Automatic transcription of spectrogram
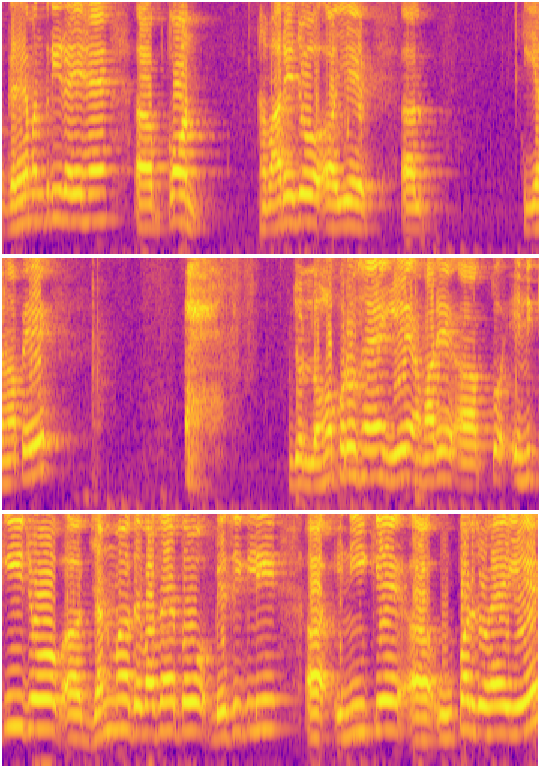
गृह मंत्री रहे हैं कौन? हमारे जो ये यहाँ पे, जो लौह पुरुष हैं, ये हमारे तो इनकी जो जन्म दिवस है तो बेसिकली इन्हीं के ऊपर जो है ये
